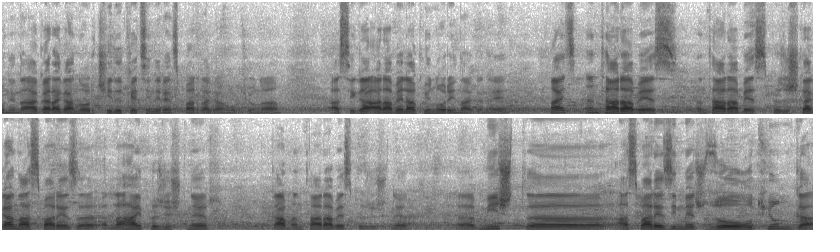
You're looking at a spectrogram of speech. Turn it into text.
ունենա, ագարականոր չի լքեցին իրենց պարտականությունը ասիգա արաբելակույն օրինակն է, բայց ընդհանրապես, ընդհանրապես բժշկական ասպարեզը լա հայ բժիշկներ կամ ընդհանրապես բժիշկներ միշտ ասպարեզի մեջ զողություն կա,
